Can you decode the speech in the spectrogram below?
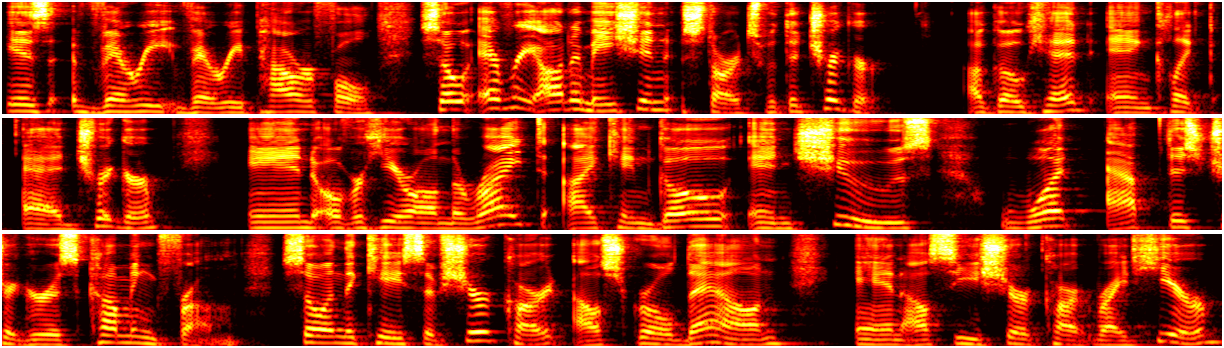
is very, very powerful. So every automation starts with a trigger. I'll go ahead and click add trigger. And over here on the right, I can go and choose what app this trigger is coming from. So in the case of SureCart, I'll scroll down and I'll see SureCart right here.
